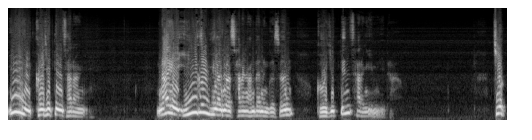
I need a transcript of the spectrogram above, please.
이 거짓된 사랑, 나의 이익을 위하여 사랑한다는 것은 거짓된 사랑입니다. 즉,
